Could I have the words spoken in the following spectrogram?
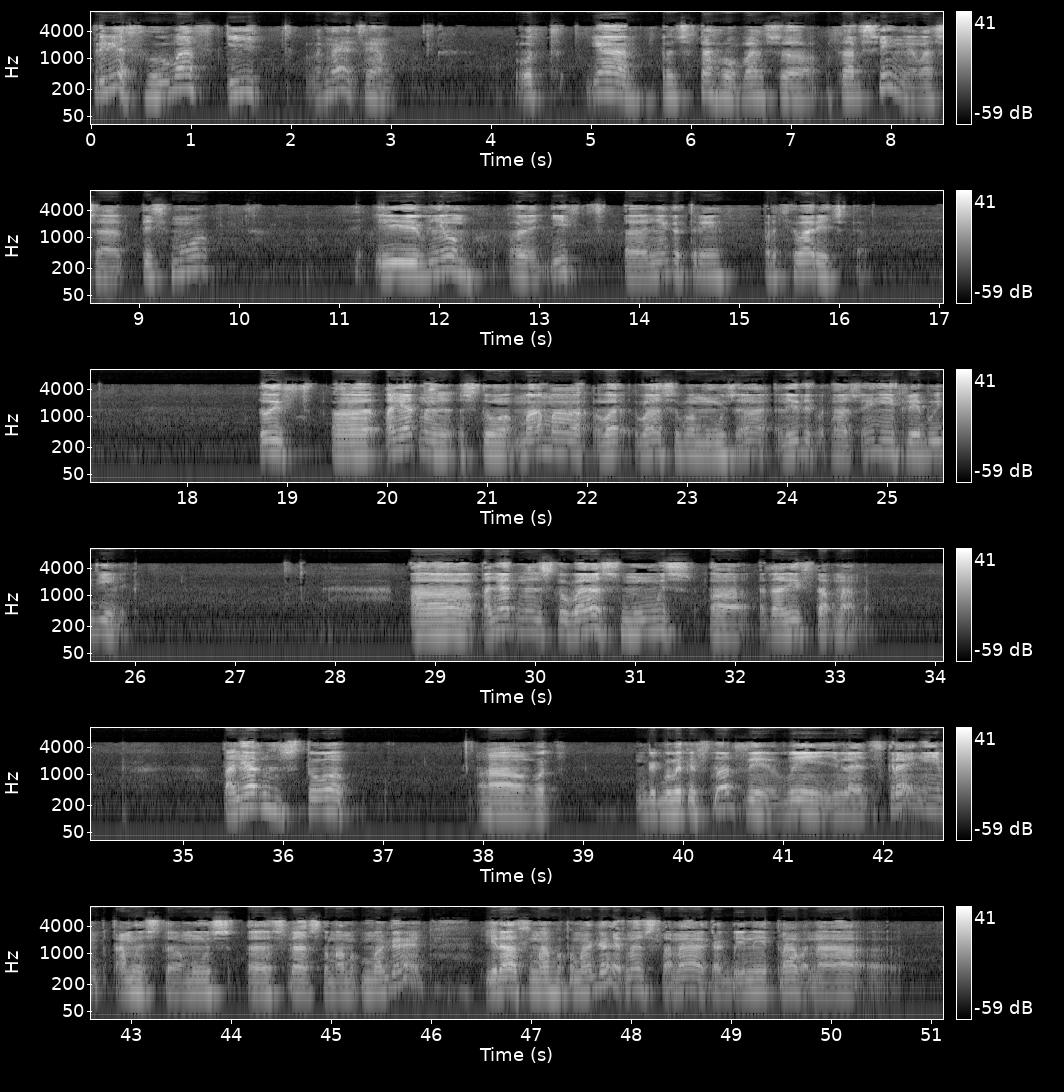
приветствую вас и, вы знаете, вот я прочитал ваше сообщение, ваше письмо, и в нем э, есть э, некоторые противоречия. То есть, э, понятно, что мама ва вашего мужа лезет в отношения и требует денег. А, понятно, что ваш муж а, зависит от мамы. Понятно, что а, вот как бы в этой ситуации вы являетесь крайним, потому что муж э, считает, что мама помогает, и раз мама помогает, значит она как бы имеет право на,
